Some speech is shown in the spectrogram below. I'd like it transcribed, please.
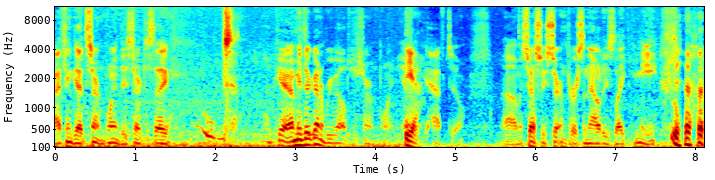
I think at a certain point they start to say, "Okay." I mean, they're going to rebel to a certain point. Know, Yeah. you have to, um, especially certain personalities like me. um,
